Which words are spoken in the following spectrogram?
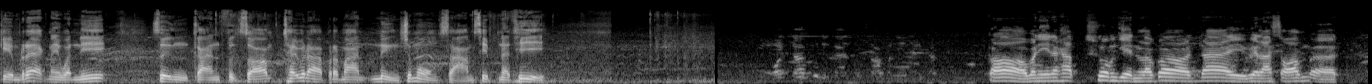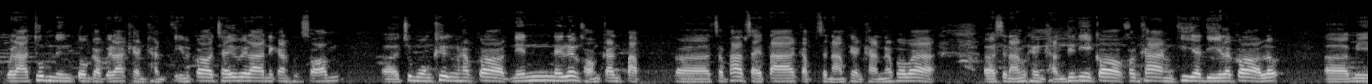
เกมแรกในวันนี้ ซึ่งการฝึกซ้อมใช้เวลาประมาณ 1 ชั่วโมง 30 นาที ก็วันนี้นะครับช่วงเย็นเราก็ได้เวลาซ้อมเอ่อเวลาทุ่มหนึ่งตรงกับเวลาแข่งขันจริงแล้วก็ใช้เวลาในการฝึกซ้อมเอ่อชั่วโมงครึ่งนะครับ ก็เน้นในเรื่องของการปรับเอ่อสภาพสายตากับสนามแข่งขันนะเพราะว่าเอ่อสนามแข่งขันที่นี่ก็ค่อนข้างที่จะดีแล้วก็แล้วเอ่อมี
